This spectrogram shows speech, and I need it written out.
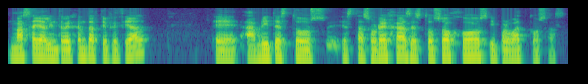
más allá de la inteligencia artificial, eh, abrid estos, estas orejas, estos ojos y probad cosas.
